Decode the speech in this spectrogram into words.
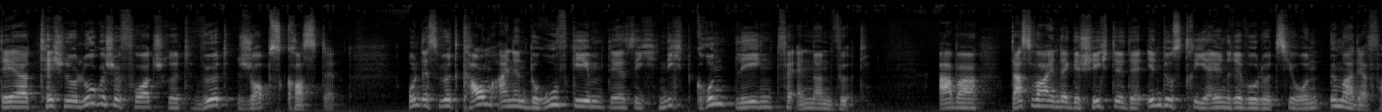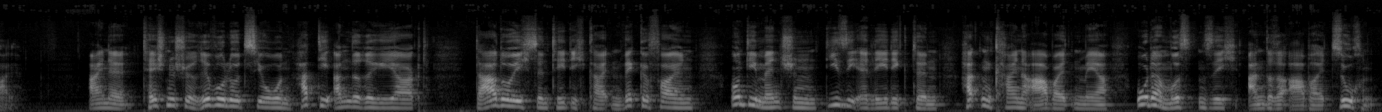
Der technologische Fortschritt wird Jobs kosten. Und es wird kaum einen Beruf geben, der sich nicht grundlegend verändern wird. Aber das war in der Geschichte der industriellen Revolution immer der Fall. Eine technische Revolution hat die andere gejagt, dadurch sind Tätigkeiten weggefallen und die Menschen, die sie erledigten, hatten keine Arbeiten mehr oder mussten sich andere Arbeit suchen.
